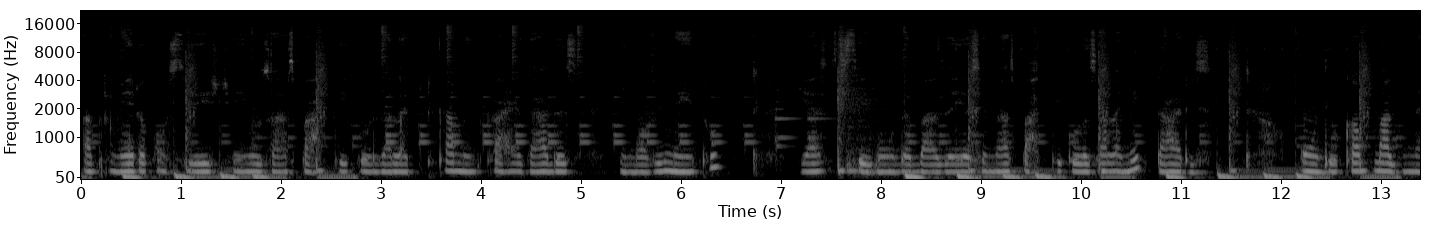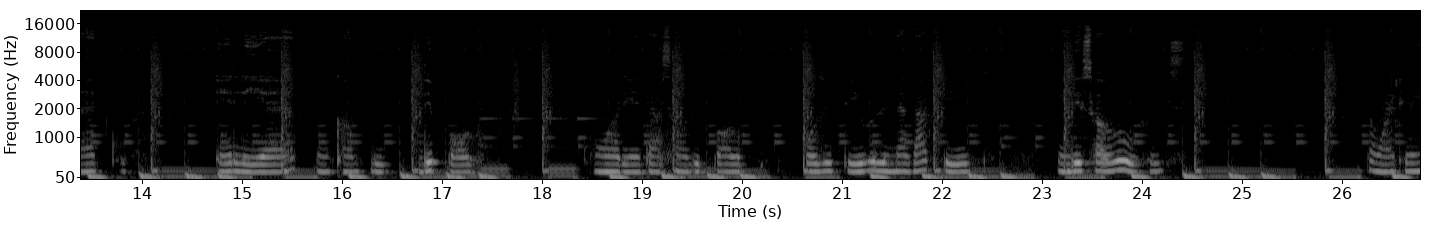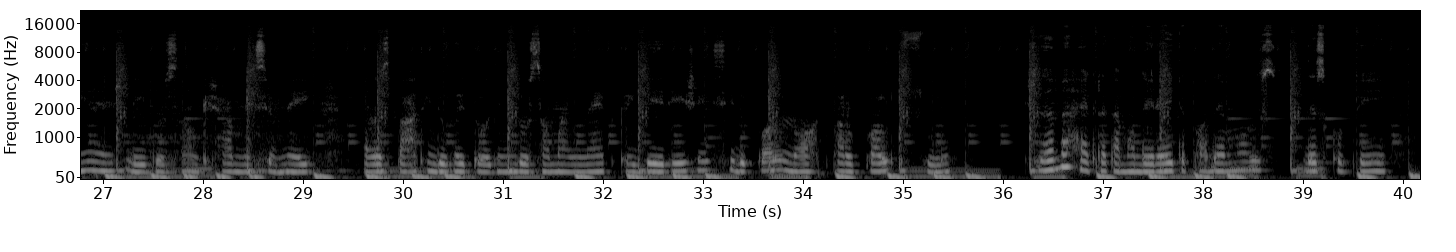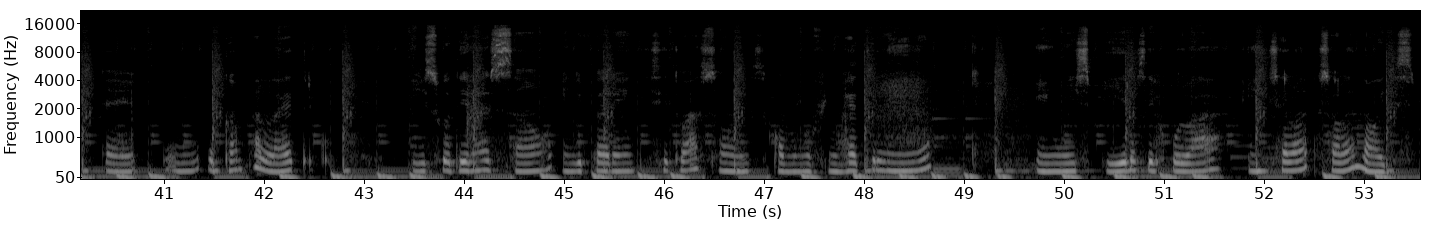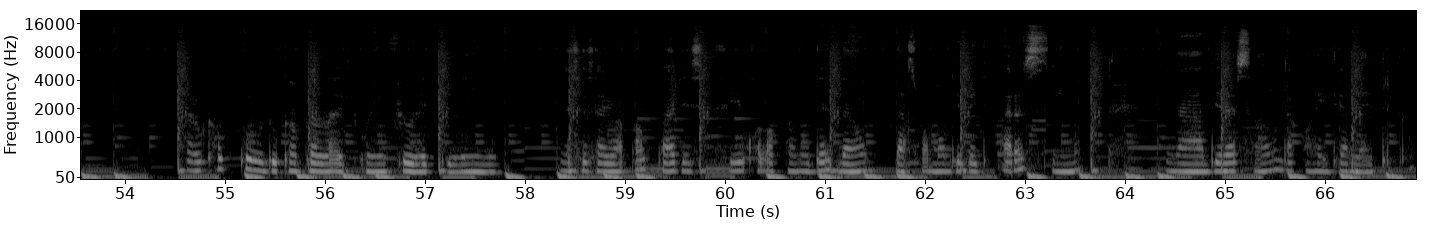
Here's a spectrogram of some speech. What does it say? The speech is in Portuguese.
A primeira consiste em usar as partículas eletricamente carregadas em movimento e a segunda baseia-se nas partículas elementares, onde o campo magnético ele é um campo de dipolo com orientação de polo positivos e negativos indissolúveis. Então, as linhas de indução que já mencionei elas partem do vetor de indução magnética e dirigem-se do polo norte para o polo sul. Estudando a regra da mão direita, podemos descobrir é, o, o campo elétrico e sua direção em diferentes situações, como em um fio retilíneo, em um espira circular e em solenoides. Para o cálculo do campo elétrico em um fio retilíneo, é necessário apalpar esse fio colocando o dedão da sua mão direita para cima na direção da corrente elétrica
